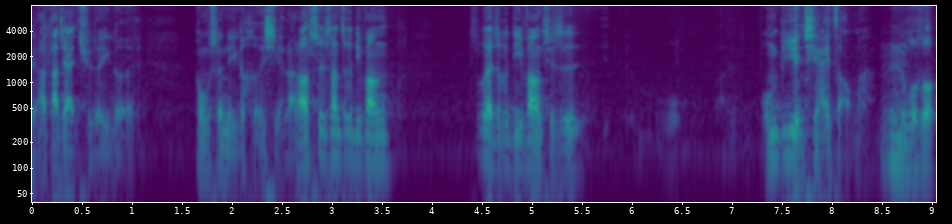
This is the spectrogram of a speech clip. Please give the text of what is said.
然后大家也取得一个共生的一个和谐了。然后事实上，这个地方住在这个地方，其实我我们比远气还早嘛。如果说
